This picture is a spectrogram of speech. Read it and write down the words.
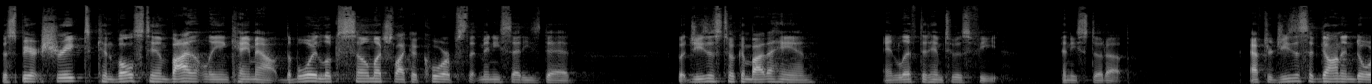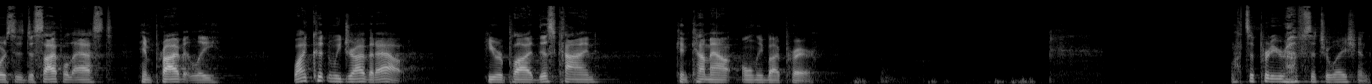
The spirit shrieked, convulsed him violently, and came out. The boy looked so much like a corpse that many said he's dead. But Jesus took him by the hand and lifted him to his feet, and he stood up. After Jesus had gone indoors, his disciple asked him privately, Why couldn't we drive it out? He replied, This kind can come out only by prayer. That's a pretty rough situation.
